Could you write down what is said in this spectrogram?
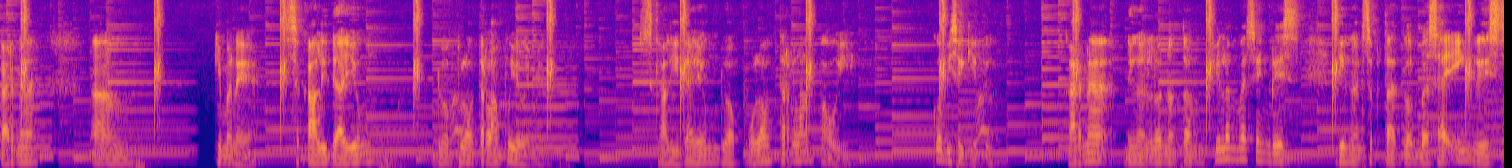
Karena um, gimana ya sekali dayung dua pulau terlampaui ya men. Sekali dayung dua pulau terlampaui. Kok bisa gitu? Karena dengan lo nonton film bahasa Inggris dengan subtitle bahasa Inggris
